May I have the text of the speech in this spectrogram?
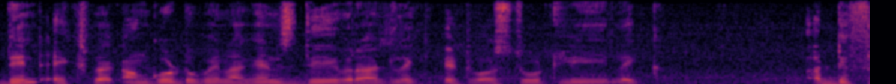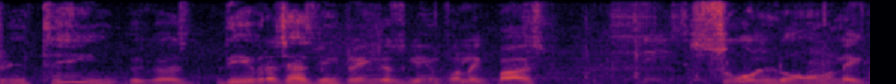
didn't expect Ankur to win against Devraj. Like it was totally like a different thing because Devraj has been playing this game for like past so long. Like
